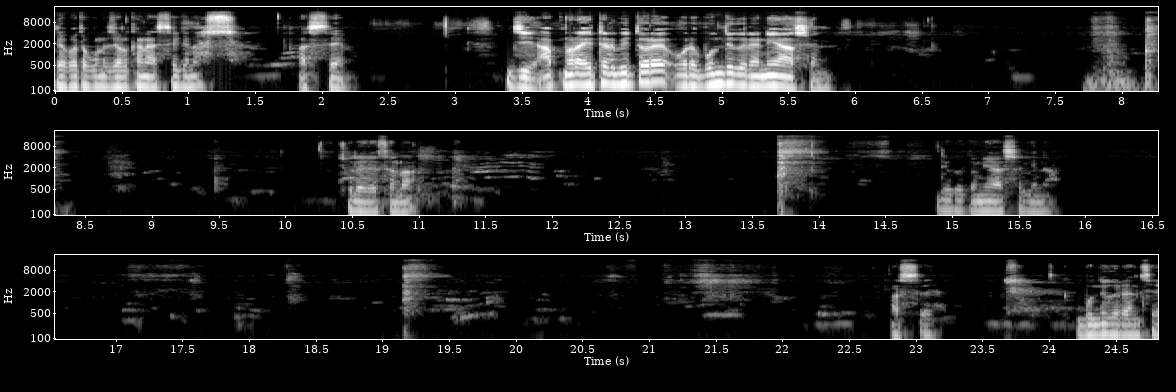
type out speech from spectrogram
দেখো তো কোনো জেলখানা আসছে কিনা? আসছে জি, আপনারা এটার ভিতরে ওরে বন্দি করে নিয়ে আসেন। চলে গেছে না? দেখো তো নিয়ে আসছে কিনা? আসছে বন্দি করে আনছে।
